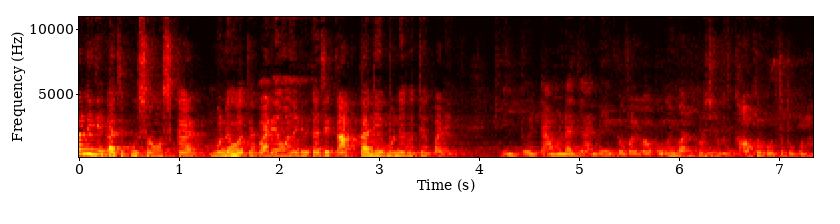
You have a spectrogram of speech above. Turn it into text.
অনেকের কাছে কুসংস্কার মনে হতে পারে, অনেকের কাছে কাকতালিয়ে মনে হতে পারে। কিন্তু এটা আমরা জানি গোপাল বাবু অভিমান করেছিল কাউকে পড়তে দেবো না।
